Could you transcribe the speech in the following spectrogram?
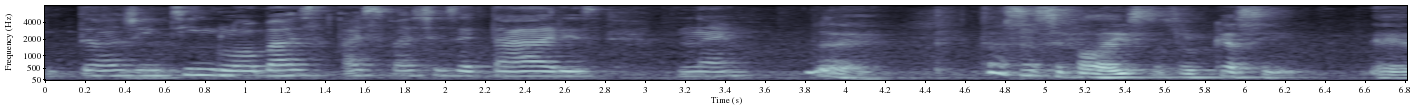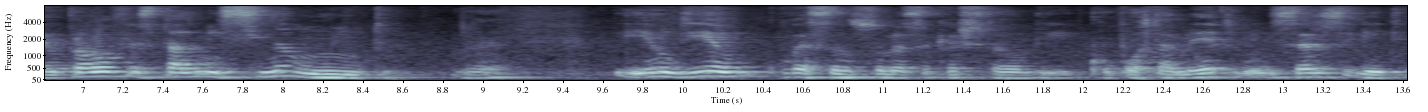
Então, a gente engloba as, as faixas etárias, né? É. Então, se você falar isso, doutor, porque assim, é, o programa Universidade me ensina muito. Né? E um dia, conversando sobre essa questão de comportamento, me disseram o seguinte:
